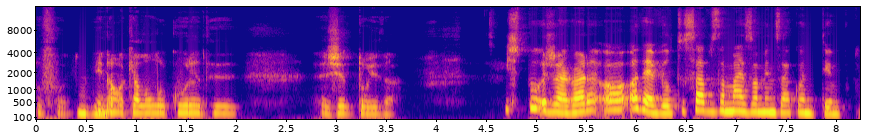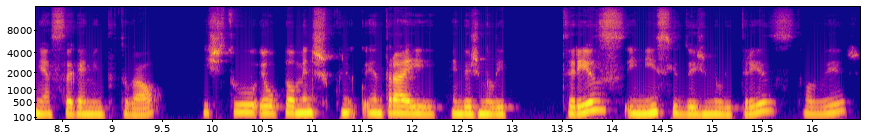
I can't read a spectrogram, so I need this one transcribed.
no fundo. Uhum. E não aquela loucura de gente doida. Isto já agora, ó oh, oh Devil, tu sabes há mais ou menos há quanto tempo conheces a Gaming Portugal? Isto eu pelo menos entrei em 2013, início de 2013, talvez.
